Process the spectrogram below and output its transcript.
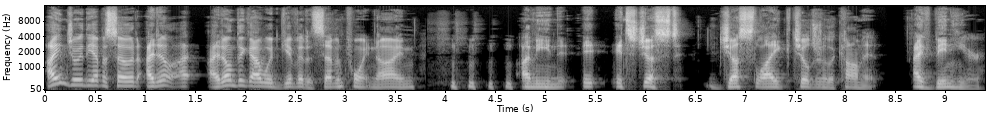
i enjoyed the episode. I don't i, I don't think i would give it a 7.9 i mean it it's just just like children of the comet i've been here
